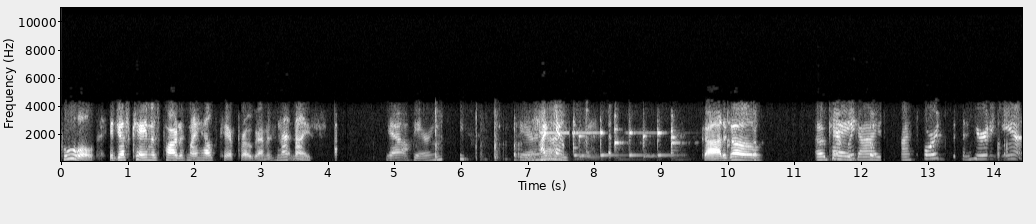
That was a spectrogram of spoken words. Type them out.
cool. It just came as part of my healthcare program. Isn't that nice? Yeah. Very nice. Very I nice. Can't- Gotta go. Okay, wait till- guys. Bye. Record this and hear it again.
